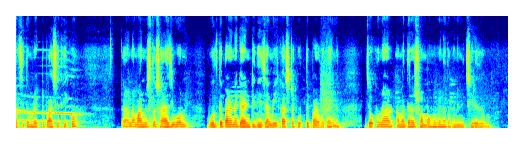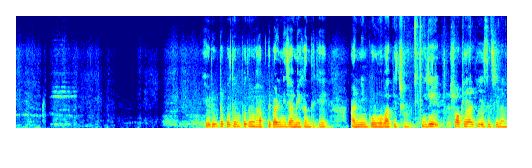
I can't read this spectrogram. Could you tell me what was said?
আছি, তোমরা একটু পাশে থেকো। কেননা মানুষ তো সারা জীবন বলতে পারে না গ্যারান্টি দিয়ে যে আমি এই কাজটা করতে পারব, তাই না? যখন আর আমার দ্বারা সম্ভব হবে না, তখন আমি ছেড়ে দেবো। ইউটিউবটা প্রথমে প্রথমে ভাবতে পারিনি যে আমি এখান থেকে আর্নিং করব বা কিছু। নিজের শখে আর কি এসেছিলাম।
